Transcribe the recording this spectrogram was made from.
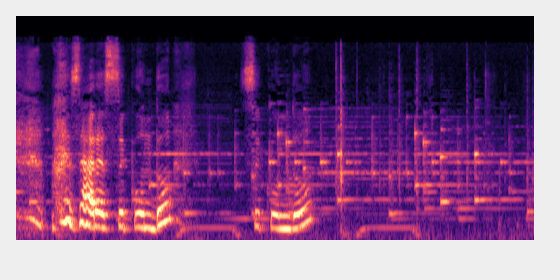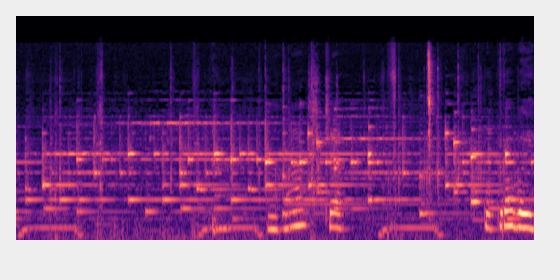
зараз секунду. Секунду. Ще попробуй.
